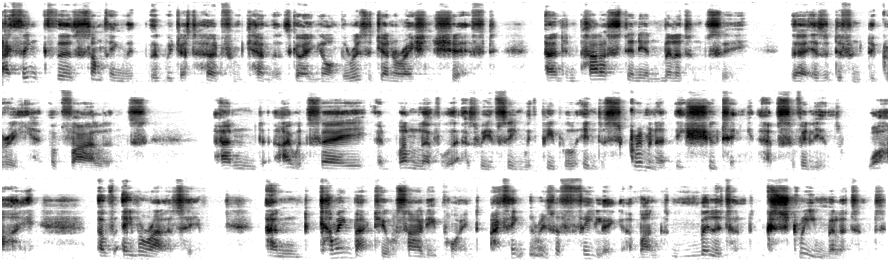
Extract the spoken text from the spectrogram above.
I think there's something that, that we just heard from Ken that's going on. There is a generation shift and in Palestinian militancy, there is a different degree of violence. And I would say, at one level, as we have seen with people indiscriminately shooting at civilians, why? Of amorality. And coming back to your Saudi point, I think there is a feeling amongst militant, extreme militant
